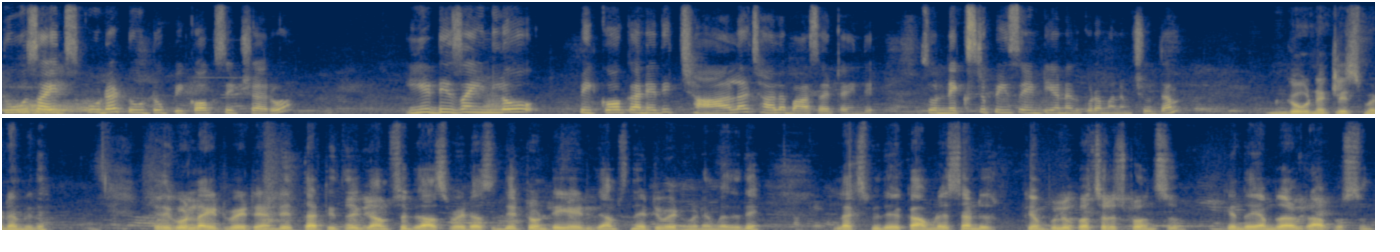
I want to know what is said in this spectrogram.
టూ సైడ్స్ కూడా టూ టూ పికాక్స్ ఇచ్చారు. ఈ డిజైన్లో పికాక్ అనేది చాలా చాలా బాగా సెట్ అయింది. సో నెక్స్ట్ పీస్ ఏంటి అన్నది కూడా మనం చూద్దాం. ఇంకొక నెక్లెస్ మేడం ఇది. ఇది కూడా లైట్ వెయిట్ అండి. Thirty three grams gross weight వస్తుంది. Twenty eight grams net weight madam కదా ఇది. లక్ష్మీదేవి కాంబినేషన్ అండ్ కెంపులు పచ్చల స్టోన్స్ కింద ఎమరాల్ డ్రాప్ వస్తుంది.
